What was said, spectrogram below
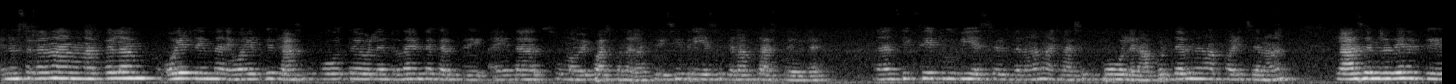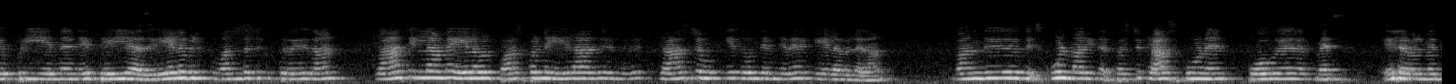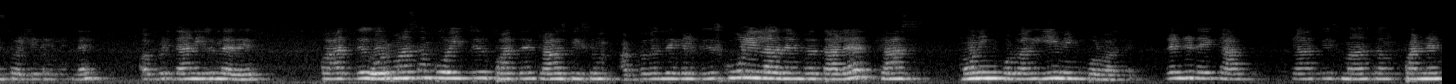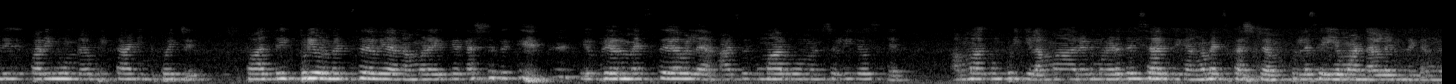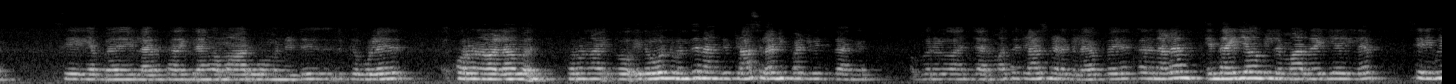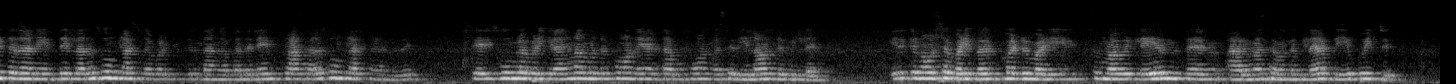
என்ன சொல்றேன் நான் அப்பெல்லாம் ஓயல் டைம் தானே ஓயலுக்கு கிளாஸுக்கு போக தேவையில்லைன்றதான் என்ன கருத்து என்ன சும்மாவே பாஸ் பண்ணலாம் த்ரீ சி த்ரீ இயர்ஸுக்கெல்லாம் கிளாஸ் தேவையில்லை நான் சிக்ஸ் ஏ டூ பிஎஸ் எடுத்தேன்னா நான் கிளாஸுக்கு போகல. நான் அப்படி தான் நான் படித்தேன். நான் கிளாஸ்ன்றது எனக்கு எப்படி என்னன்னே தெரியாது. ஏ லெவலுக்கு வந்ததுக்கு பிறகுதான் கிளாஸ் இல்லாமல் ஏ லெவல் பாஸ் பண்ண இயலாதுன்றது கிளாஸில் முக்கியத்துவம் தெரிஞ்சது எனக்கு ஏ லெவலில் தான். வந்து ஸ்கூல் மாறிட்டேன். ஃபஸ்ட்டு கிளாஸ் போனேன். போக மேத்ஸ் ஏ லெவல் மேத்ஸ் சொல்லி இல்லை அப்படித்தான் இருந்தது. பார்த்து ஒரு மாதம் போயிட்டு பார்த்தேன் கிளாஸ் ஃபீஸும் அப்போ வந்து எங்களுக்கு ஸ்கூல் இல்லாதன்றதால கிளாஸ் மார்னிங் போடுவாங்க ஈவினிங் போடுவாங்க. ரெண்டு டே கிளாஸ் கிளாஸ் ஃபீஸ் மாதம் பன்னெண்டு பதிமூன்று அப்படி தாண்டிட்டு போயிட்டு பார்த்து இப்படி ஒரு மெத் தேவையா? நம்மளை இருக்க கஷ்டத்துக்கு இப்படி ஒரு மெத் தேவையில்ல. ஆர்ட்ஸுக்கு மாறுவோம்னு சொல்லி யோசிச்சேன். அம்மாவுக்கும் பிடிக்கல. அம்மா ரெண்டு மூணு இடத்த விசாரிச்சிருக்காங்க. மெத் கஷ்டம் புள்ள செய்ய மாட்டாளன்னு இருக்காங்க. சரி அப்போ எல்லாரும் கதைக்கிறாங்க. மாறுவோம்னுட்டு இருக்கக்குள்ள கொரோனாவெல்லாம் கொரோனா இப்போ ஏதோ ஒன்று வந்து நாங்கள் கிளாஸ்லாம் நிப்பாட்டி வச்சுட்டாங்க. ஒரு அஞ்சாறு மாசம் கிளாஸ் நடக்கல. அப்ப அதனால எந்த ஐடியாவும் இல்லை மாறுற ஐடியா இல்லை. சரி வீட்டை தானே எடுத்து எல்லாரும் ஜூம் கிளாஸ்ல படிச்சுட்டு இருந்தாங்க. அப்போ அந்த டைம் கிளாஸால ஜூம் கிளாஸ் நடந்தது. சரி ஜூம்ல படிக்கிறாங்க. நம்மள்ட்ட ஃபோன் எனக்கு அப்போ ஃபோன் வசதி எல்லாம் ஒன்றும் இல்லை. இருக்க நோட்ஸை படிப்பேன் மற்றும்படி சும்மா வீட்டிலே இருந்துட்டேன் ஆறு மாசம் ஒன்றுக்குள்ள அப்படியே போயிட்டு.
